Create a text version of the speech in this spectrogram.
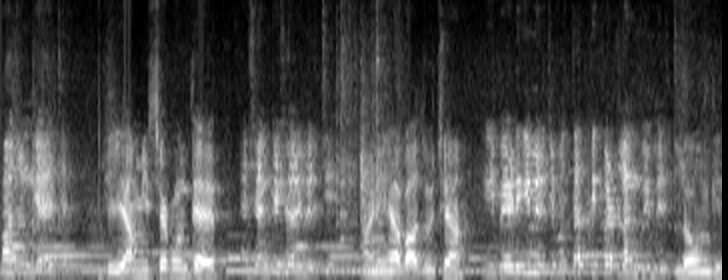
भाजून घ्यायच्या. म्हणजे या मिरच्या कोणत्या आहेत? शंकेश्वरी मिरची. आणि ह्या बाजूच्या? ही बेडगी मिरची बोलतात तिखट लंगवी मिरची. लवंगी.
